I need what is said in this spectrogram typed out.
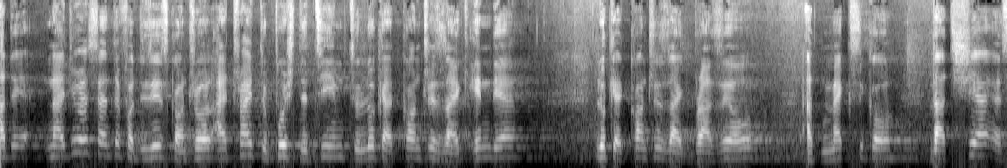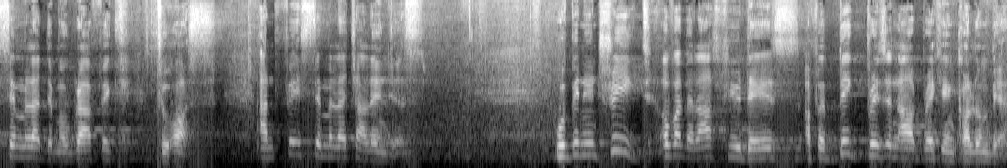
At the Nigeria Center for Disease Control, I tried to push the team to look at countries like India, look at countries like Brazil, at Mexico, that share a similar demographic to us and face similar challenges. We've been intrigued over the last few days of a big prison outbreak in Colombia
